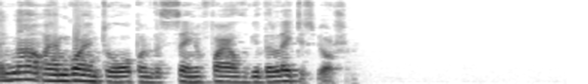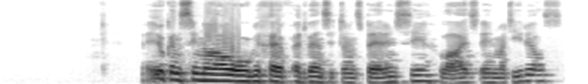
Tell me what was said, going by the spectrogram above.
And now I am going to open the same file with the latest version. You can see now we have advanced transparency, lights and materials.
